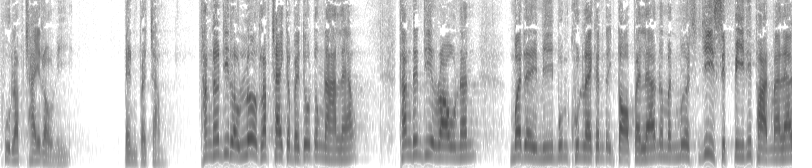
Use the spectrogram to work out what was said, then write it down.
ผู้รับใช้เหล่านี้เป็นประจำทั้งทั้งที่เราเลิกรับใช้กันไปโดยต้องนานแล้ว ทั้งทั้งที่เรานั้น ไม่ได้มีบุญคุณอะไรกันอีกต่อไปแล้วนะมันเมื่อ 20 ปีที่ผ่านมาแล้ว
